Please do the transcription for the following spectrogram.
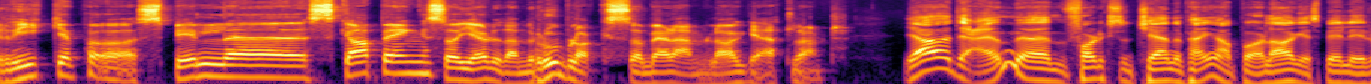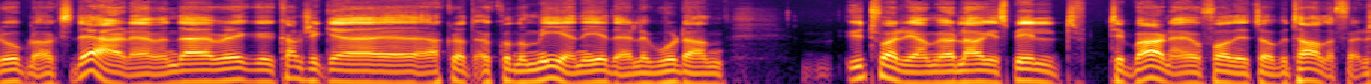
rike på spillskaping, så gir du dem Roblox og ber dem lage et eller annet? Ja, det er jo folk som tjener penger på å lage spill i Roblox, det er det. Men det er kanskje ikke akkurat økonomien i det, eller hvordan Utfordringa med å lage spill til barn er jo å få de til å betale for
